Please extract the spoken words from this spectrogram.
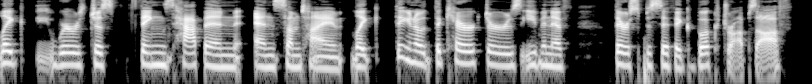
like where just things happen, and sometimes, like the, you know, the characters, even if their specific book drops off,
